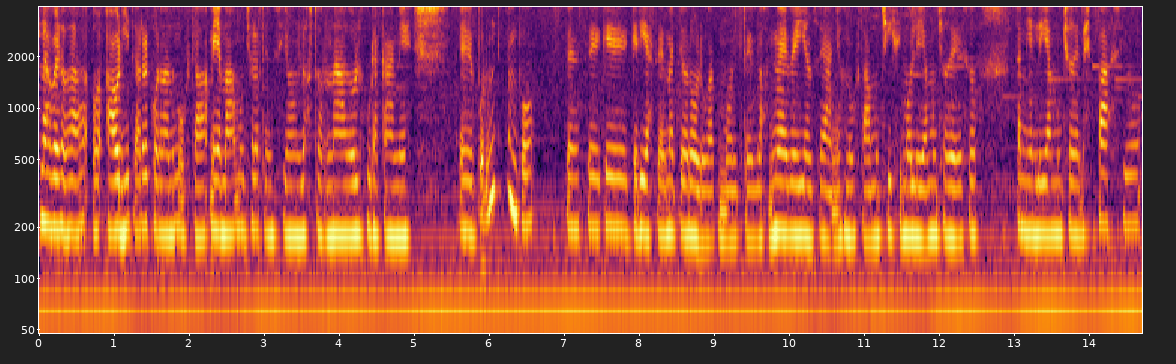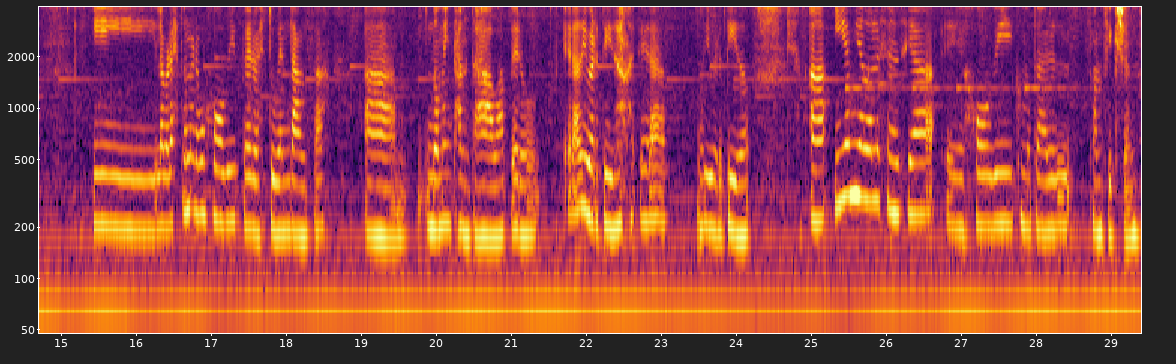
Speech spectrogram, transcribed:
La verdad, ahorita recordando me gustaba, me llamaba mucho la atención los tornados, los huracanes. Eh, por un tiempo pensé que quería ser meteoróloga, como entre los 9 y 11 años. Me gustaba muchísimo, leía mucho de eso. También leía mucho del espacio. Y la verdad esto no era un hobby, pero estuve en danza. Ah, no me encantaba, pero era divertido, era divertido. Ah, y en mi adolescencia, eh, hobby como tal, fanfiction.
